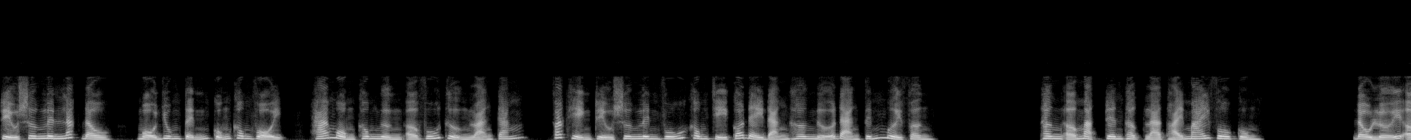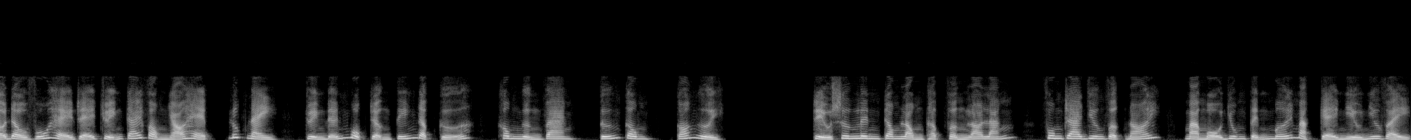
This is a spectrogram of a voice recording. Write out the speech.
Triệu Sương Linh lắc đầu, mộ dung tỉnh cũng không vội, há mồm không ngừng ở vú thượng loạn cắn, phát hiện triệu sương linh vú không chỉ có đầy đặn hơn nữa đạn tính 10 phần. Thân ở mặt trên thật là thoải mái vô cùng. Đầu lưỡi ở đầu vú hệ rễ chuyển cái vòng nhỏ hẹp, lúc này, truyền đến một trận tiếng đập cửa, không ngừng vang, tướng công, có người. Triệu Sương Linh trong lòng thập phần lo lắng, phun ra dương vật nói, mà mộ dung tỉnh mới mặc kệ nhiều như vậy,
